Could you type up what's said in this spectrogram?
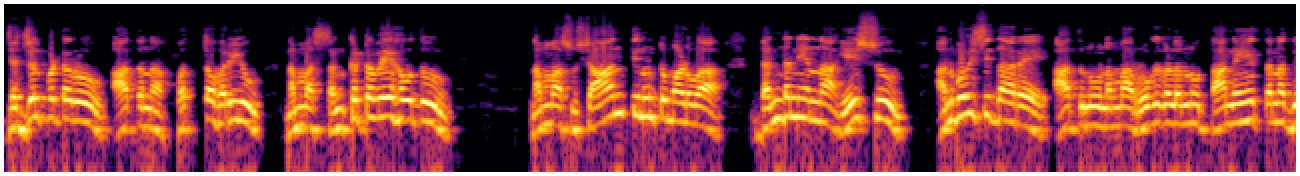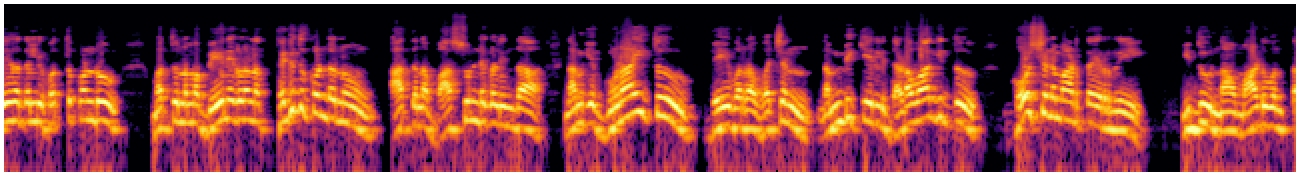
ಜಜ್ಜಲ್ಪಟ್ಟರು. ಆತನ ಹೊತ್ತ ಹೊರೆಯು ನಮ್ಮ ಸಂಕಟವೇ ಹೌದು. ನಮ್ಮ ಸುಶಾಂತಿನುಂಟು ಮಾಡುವ ದಂಡನೆಯನ್ನ ಯೇಸು ಅನುಭವಿಸಿದ್ದಾರೆ. ಆತನು ನಮ್ಮ ರೋಗಗಳನ್ನು ತಾನೇ ತನ್ನ ದೇಹದಲ್ಲಿ ಹೊತ್ತುಕೊಂಡು ಮತ್ತು ನಮ್ಮ ಬೇನೆಗಳನ್ನು ತೆಗೆದುಕೊಂಡನು. ಆತನ ಬಾಸುಂಡೆಗಳಿಂದ ನಮಗೆ ಗುಣ ಆಯಿತು. ದೇವರ ವಚನ್ ನಂಬಿಕೆಯಲ್ಲಿ ದಡವಾಗಿದ್ದು ಘೋಷಣೆ ಮಾಡ್ತಾ ಇರ್ರಿ. ಇದು ನಾವು ಮಾಡುವಂತ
